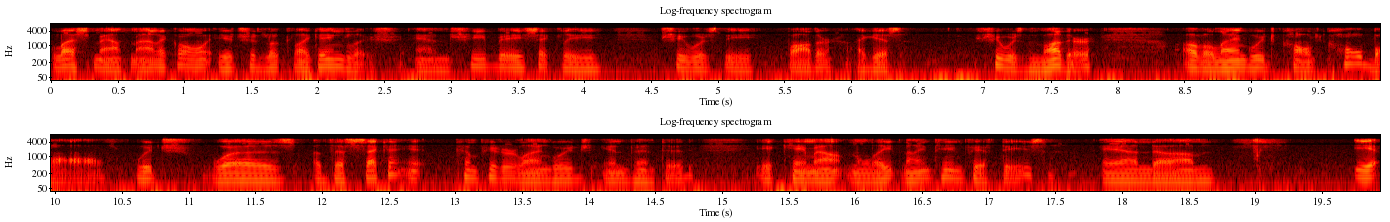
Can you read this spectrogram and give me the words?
less mathematical. It should look like English. And she basically, she was the father, I guess, she was the mother of a language called COBOL, which was the second computer language invented. It came out in the late 1950s and um, it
